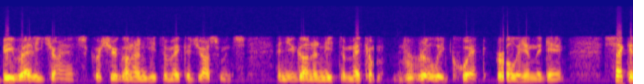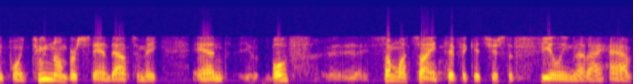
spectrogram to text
be ready, Giants, because you're going to need to make adjustments and you're going to need to make them really quick early in the game. Second point, two numbers stand out to me, and both uh, somewhat scientific. It's just a feeling that I have.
